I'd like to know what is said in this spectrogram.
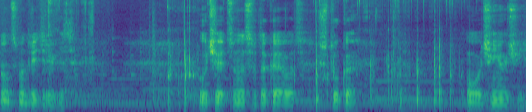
Ну, вот смотрите, ребят. Получается у нас вот такая вот штука. Очень-очень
